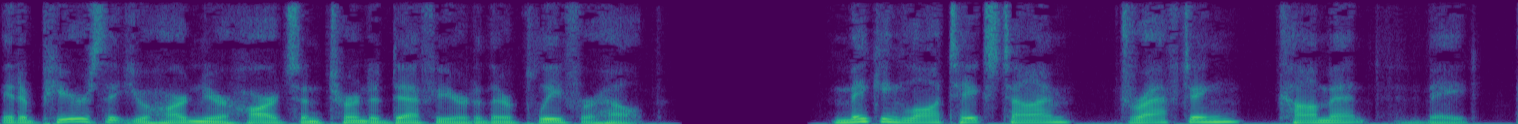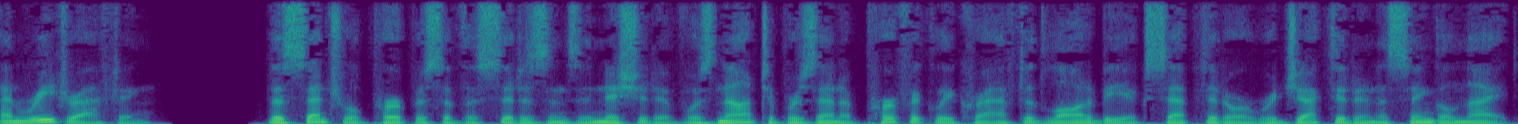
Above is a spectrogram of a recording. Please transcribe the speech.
it appears that you harden your hearts and turned a deaf ear to their plea for help. Making law takes time, drafting, comment, debate, and redrafting. The central purpose of the Citizens Initiative was not to present a perfectly crafted law to be accepted or rejected in a single night,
